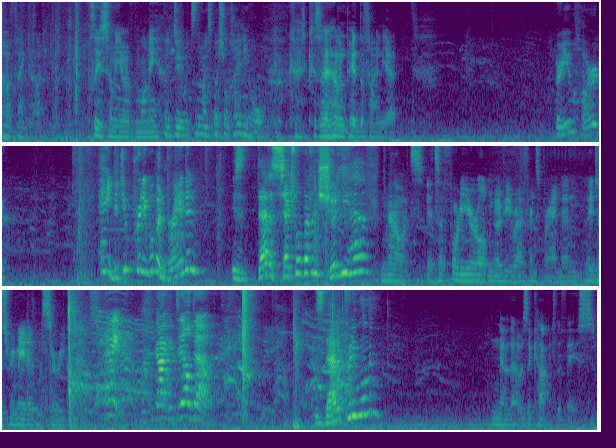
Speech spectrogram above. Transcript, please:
Oh, thank God. Please tell me you have the money. I do. It's in my special hidey hole. Good, because I haven't paid the fine yet. Are you hard? Hey, did you pretty woman Brandon? Is that a sexual reference? Should he have? No, it's it's a 40 year old movie reference, Brandon. They just remade it with Surrey Crimes. Hey, you forgot your dildo. Is that a pretty woman? No, that was a cock to the face.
